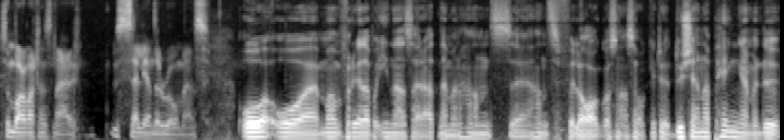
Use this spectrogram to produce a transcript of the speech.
som bara varit en sån här säljande romance. Och, och man får reda på innan så här att nej, men hans, eh, hans förlag och sådana saker, du, du tjänar pengar men du,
